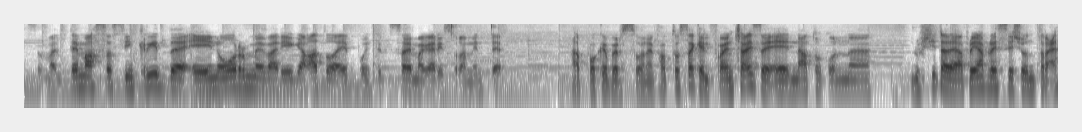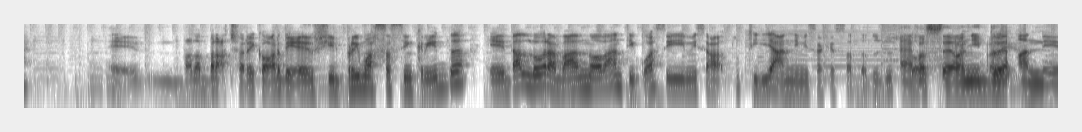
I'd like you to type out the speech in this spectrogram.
insomma, il tema Assassin's Creed è enorme, variegato e può interessare magari solamente a poche persone. Fatto sta che il franchise è nato con eh, l'uscita della prima PlayStation 3. E mh, vado a braccio a ricordi, è uscì il primo Assassin's Creed e da allora vanno avanti quasi, mi sa, tutti gli anni, mi sa che è saltato giusto. Eh, forse ogni due anni.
